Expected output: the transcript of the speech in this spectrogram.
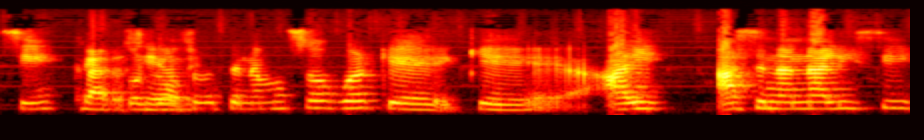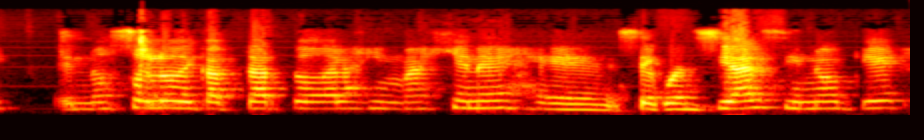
¿sí? Claro, Porque nosotros tenemos software que, que hay, hacen análisis no solo de captar todas las imágenes eh, secuencial, sino que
